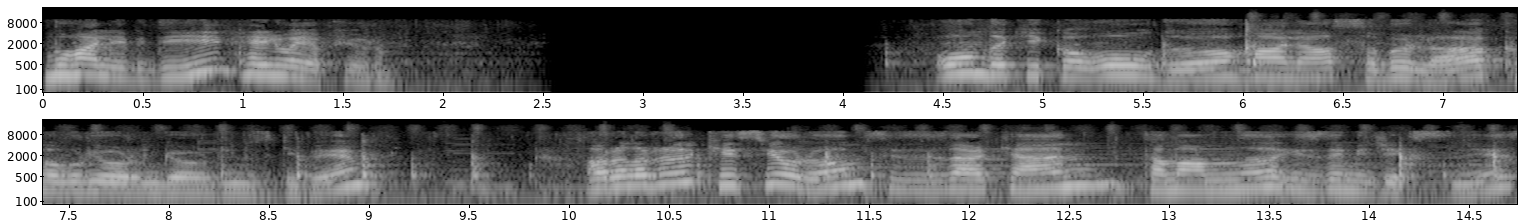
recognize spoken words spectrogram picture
Muhallebi değil helva yapıyorum. 10 dakika oldu. Hala sabırla kavuruyorum gördüğünüz gibi. Araları kesiyorum. Siz izlerken tamamını izlemeyeceksiniz.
